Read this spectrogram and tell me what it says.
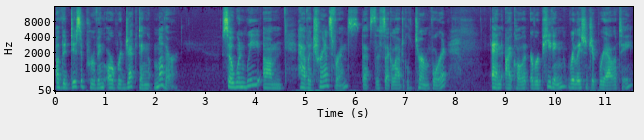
of the disapproving or rejecting mother. So when we um, have a transference, that's the psychological term for it, and I call it a repeating relationship reality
